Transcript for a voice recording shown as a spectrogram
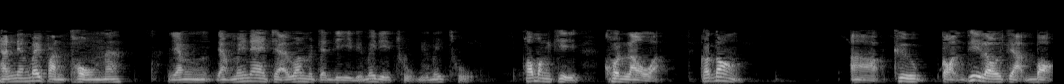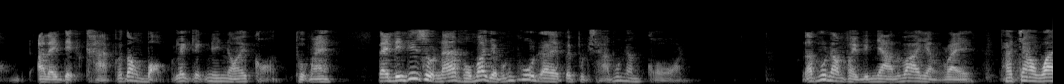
ฉันยังไม่ฟันธงนะ ยังยังไม่แน่ใจว่ามันจะดีหรือไม่ดีถูกหรือไม่ถูก เพราะบางทีคนเราอะ ก็ต้อง อ่า คือก่อนที่เราจะบอกอะไรเด็ดขาดก็ต้องบอกเล็ก ๆ น้อยๆก่อน ถูกไหมแต่ดีที่สุดนะ ผมว่าอย่าเพิ่งพูดอะไรไปปรึกษาผู้นำก่อน แล้วผู้นำฝ่ายวิญญาณว่าอย่างไร พระเจ้าว่า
